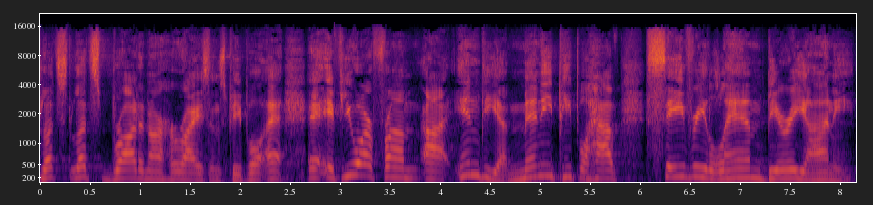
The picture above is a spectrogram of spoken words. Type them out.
Let's, let's broaden our horizons, people. Uh, if you are from uh, India, many people have savory lamb biryani.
